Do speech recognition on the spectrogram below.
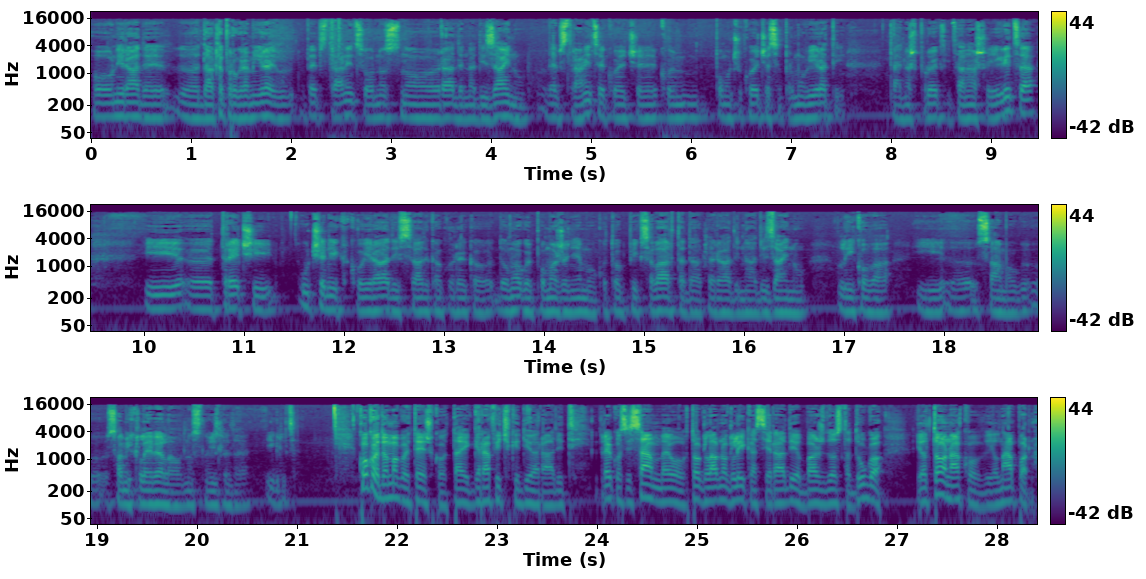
Oni rade, e, dakle programiraju web stranicu, odnosno rade na dizajnu web stranice koje će, kojim, pomoću koje će se promovirati taj naš projekt i ta naša igrica i e, treći učenik koji radi sad, kako rekao, Domagoj pomaže njemu oko tog pixel arta, dakle radi na dizajnu likova i e, samog, samih levela, odnosno izgleda igrice. Koliko je Domagoj teško taj grafički dio raditi? Rekao si sam, evo, tog glavnog lika si radio baš dosta dugo. Je li to onako, je naporno?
